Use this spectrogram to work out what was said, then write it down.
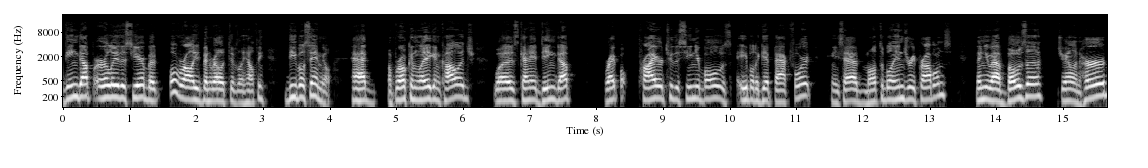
dinged up early this year, but overall he's been relatively healthy. Deebo Samuel had a broken leg in college, was kind of dinged up right prior to the Senior Bowl, was able to get back for it. He's had multiple injury problems. Then you have Bosa, Jalen Hurd,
